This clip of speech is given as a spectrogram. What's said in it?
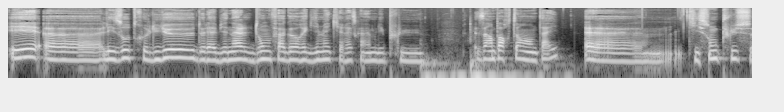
et euh, les autres lieux de la biennale, dont Fagor et Guimet, qui restent quand même les plus importants en taille, qui sont plus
